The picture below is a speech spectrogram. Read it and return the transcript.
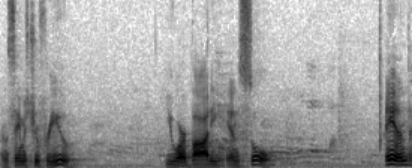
And the same is true for you. You are body and soul. And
